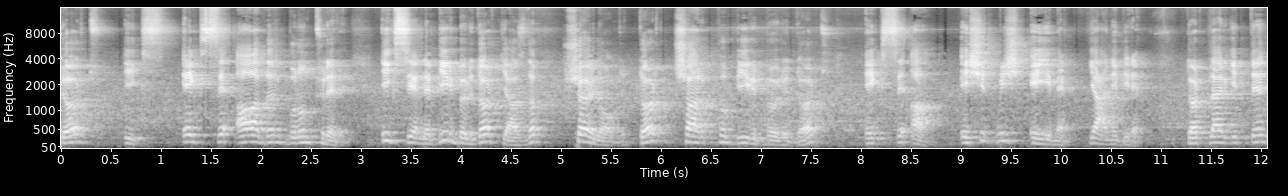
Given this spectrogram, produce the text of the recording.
4x eksi a'dır bunun türevi. X yerine 1 bölü 4 yazdım. Şöyle oldu. 4 çarpı 1 bölü 4 eksi a eşitmiş eğime yani 1'e. 4'ler gitti.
